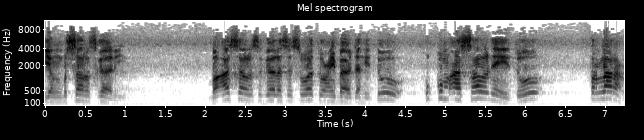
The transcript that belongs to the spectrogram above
yang besar sekali. Bahwa asal segala sesuatu ibadah itu hukum asalnya itu terlarang.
